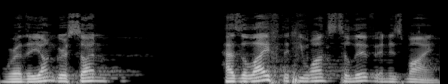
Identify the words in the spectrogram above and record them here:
where the younger son has a life that he wants to live in his mind.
